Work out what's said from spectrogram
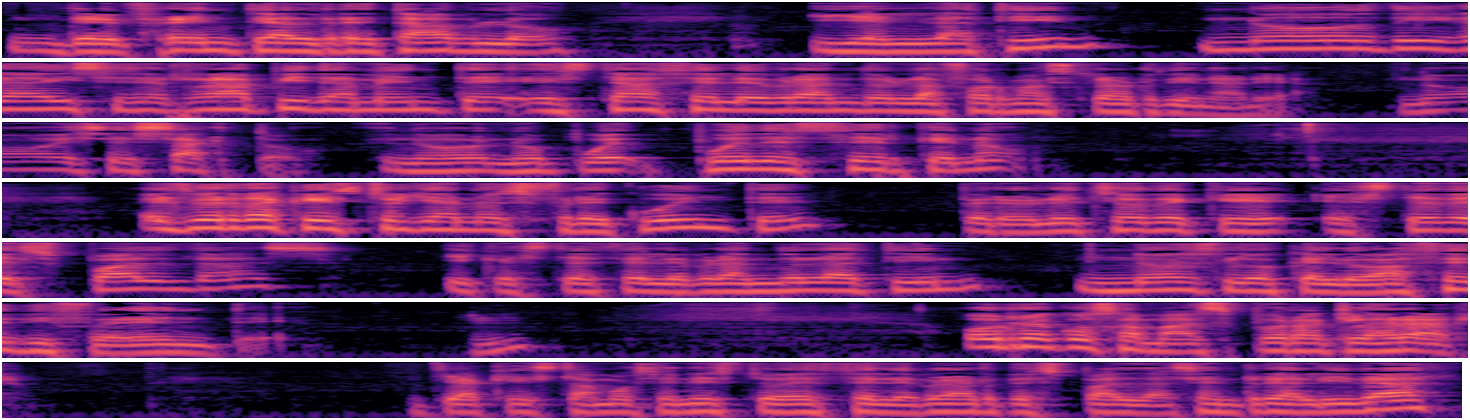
de frente al retablo y en latín, no digáis rápidamente está celebrando en la forma extraordinaria. No es exacto. No, no puede, puede ser que no. Es verdad que esto ya no es frecuente, pero el hecho de que esté de espaldas y que esté celebrando en latín no es lo que lo hace diferente. Otra cosa más por aclarar ya que estamos en esto de celebrar de espaldas. En realidad,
